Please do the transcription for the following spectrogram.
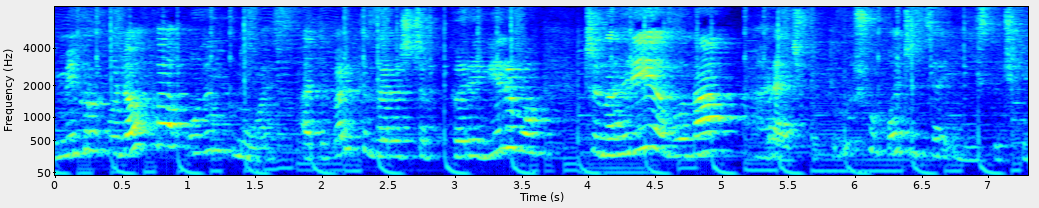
Мікрохвильовка увімкнулась. А тепер зараз ще перевіримо, чи нагріє вона гречку, тому що хочеться їсточки.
